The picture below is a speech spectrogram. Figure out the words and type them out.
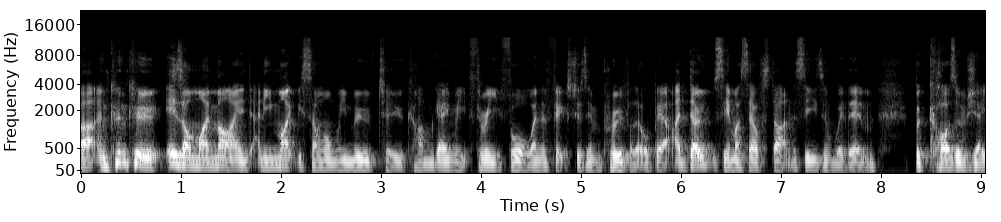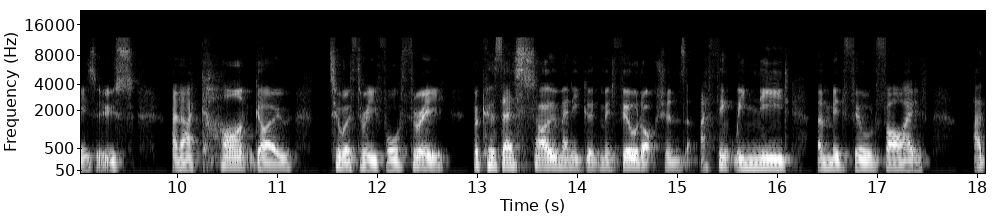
But Nkunku is on my mind, and he might be someone we move to come game week three, four when the fixtures improve a little bit. I don't see myself starting the season with him because of Jesus, and I can't go to a three-four-three because there's so many good midfield options. I think we need a midfield five. I,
